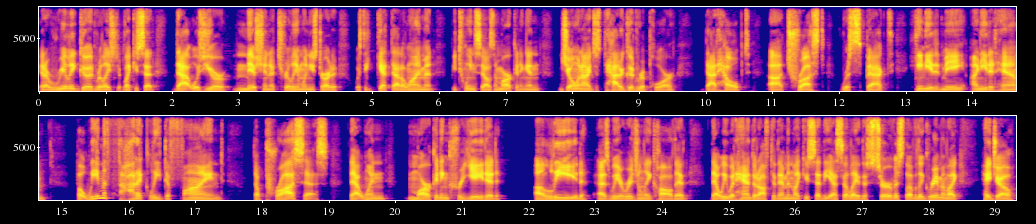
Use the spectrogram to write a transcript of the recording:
We had a really good relationship. Like you said, that was your mission at Trillium when you started was to get that alignment between sales and marketing. And Joe and I just had a good rapport. That helped. Uh, trust respect. He needed me, I needed him. But we methodically defined the process that when marketing created a lead, as we originally called it, that we would hand it off to them. And like you said, the SLA, the service level agreement, like, hey, Joe,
